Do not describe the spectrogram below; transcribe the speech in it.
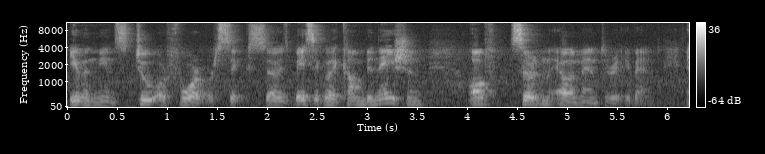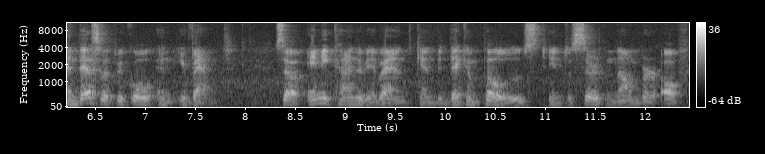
Even means 2 or 4 or 6. So it's basically a combination of certain elementary event. And that's what we call an event. So any kind of event can be decomposed into certain number of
